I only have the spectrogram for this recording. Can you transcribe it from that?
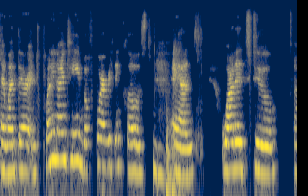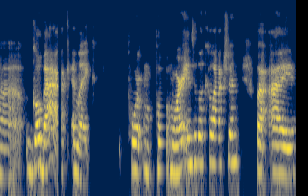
I went there in 2019 before everything closed mm-hmm. and wanted to uh, go back and like pour, put more into the collection. But I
